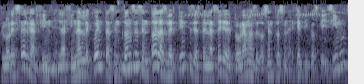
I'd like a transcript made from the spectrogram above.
florecer a, fin, a final de cuentas. Entonces, en todas las vertientes y hasta en la serie de programas de los centros energéticos que hicimos,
